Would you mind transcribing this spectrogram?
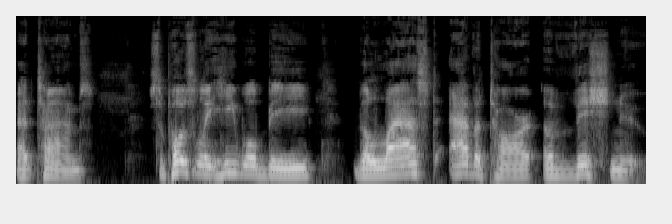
at times Supposedly, he will be the last avatar of Vishnu.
